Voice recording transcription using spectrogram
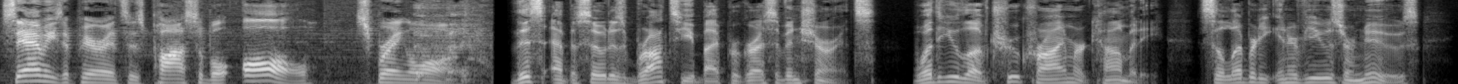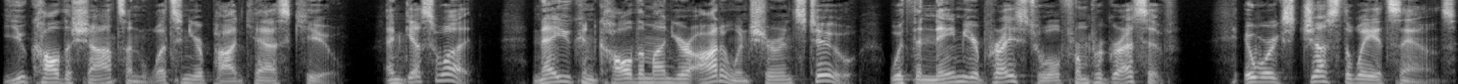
Sammy's appearances possible all spring long. This episode is brought to you by Progressive Insurance. Whether you love true crime or comedy, celebrity interviews or news, you call the shots on what's in your podcast queue. And guess what? Now you can call them on your auto insurance too with the Name Your Price tool from Progressive. It works just the way it sounds.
